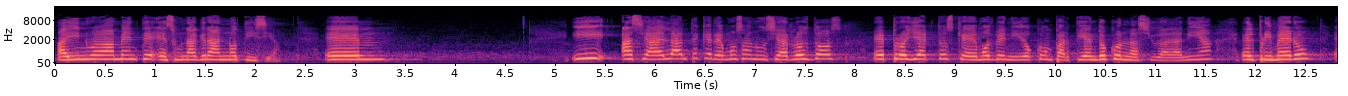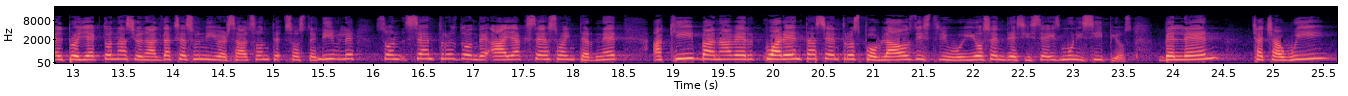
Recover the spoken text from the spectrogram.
ahí nuevamente es una gran noticia. Em, y hacia adelante queremos anunciar los dos eh, proyectos que hemos venido compartiendo con la ciudadanía. El primero, el Proyecto Nacional de Acceso Universal Sostenible, son centros donde hay acceso a Internet. Aquí van a haber 40 centros poblados distribuidos en 16 municipios, Belén, Chachagüí,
